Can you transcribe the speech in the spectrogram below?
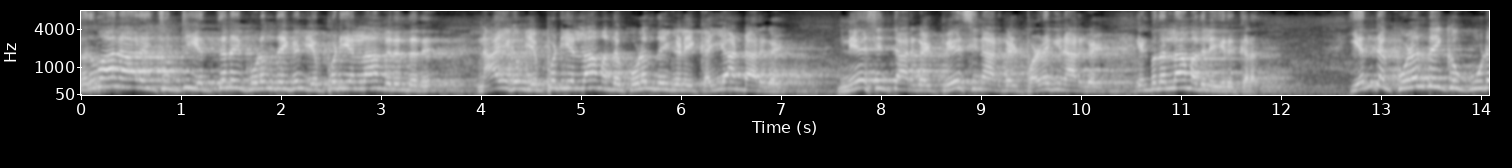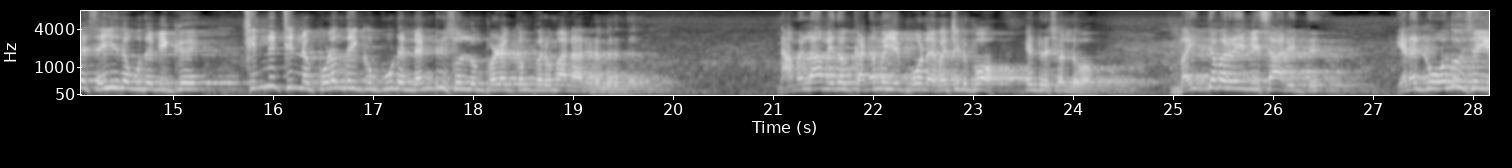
பெருமானாரை சுற்றி எத்தனை குழந்தைகள் எப்படியெல்லாம் இருந்தது? நாயகம் எப்படியெல்லாம் அந்த குழந்தைகளை கையாண்டார்கள்? நேசித்தார்கள் பேசினார்கள் பழகினார்கள் என்பதெல்லாம் அதில் இருக்கிறது. எந்த குழந்தைக்கு கூட செய்த உதவிக்கு சின்ன சின்ன குழந்தைக்கு கூட நன்றி சொல்லும் பழக்கம் பெருமானாரிடம் இருந்தது. நாமெல்லாம் ஏதோ கடமையைப் போல வச்சுட்டு போ என்று சொல்லுவோம். வைத்தவரை விசாரித்து எனக்கு உதவு செய்ய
